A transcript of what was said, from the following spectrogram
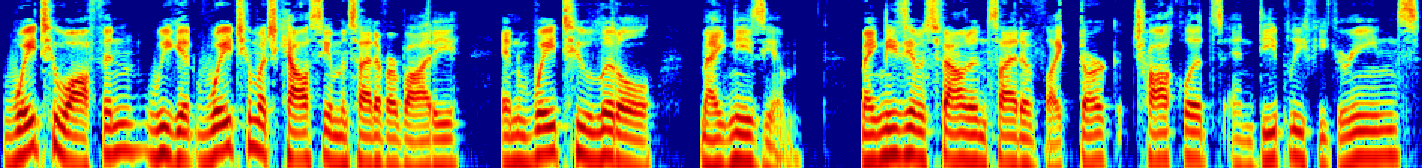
way too often we get way too much calcium inside of our body and way too little magnesium. Magnesium is found inside of like dark chocolates and deep leafy greens.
